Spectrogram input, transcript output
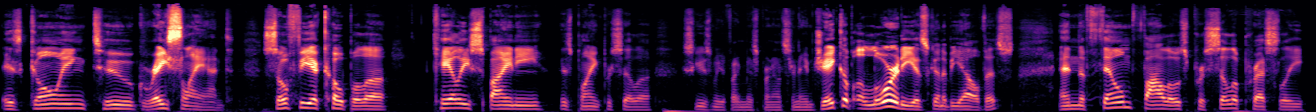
is going to Graceland. Sofia Coppola, Cailee Spaeny is playing Priscilla. Excuse me if I mispronounced her name. Jacob Elordi is going to be Elvis, and the film follows Priscilla Presley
